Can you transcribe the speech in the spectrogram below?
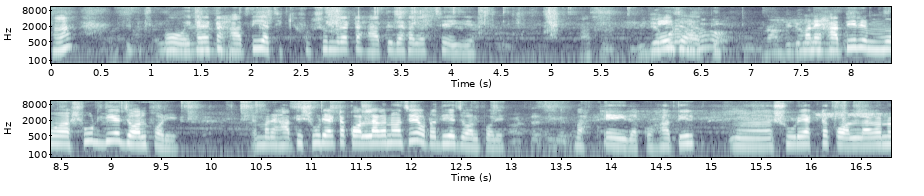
হ্যাঁ? ও এখানে একটা হাতি আছে। খুব সুন্দর একটা হাতি দেখা যাচ্ছে এই যে। এই যে হাতি। মানে হাতির সুর দিয়ে জল পড়ে। মানে হাতির সুরে একটা কল লাগানো আছে ওটা দিয়ে জল পড়ে। বাহ এই দেখো হাতির সুরে একটা কল লাগানো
